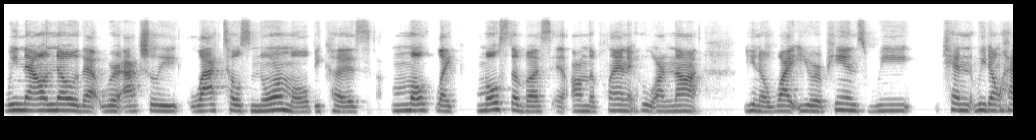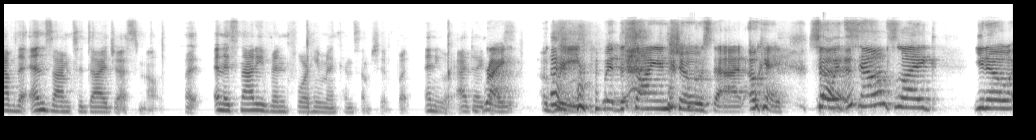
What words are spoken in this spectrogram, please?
We now know that we're actually lactose normal because most like most of us on the planet who are not, you know, white Europeans, we can we don't have the enzyme to digest milk. But and it's not even for human consumption. But anyway, I digress. Right. Agreed. With the science shows that. Okay. So it sounds like, you know,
